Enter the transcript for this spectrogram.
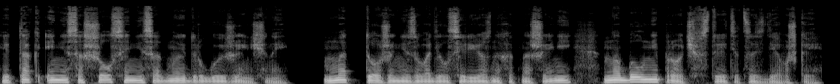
и так и не сошелся ни с одной другой женщиной. Мэтт тоже не заводил серьезных отношений, но был не прочь встретиться с девушкой.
